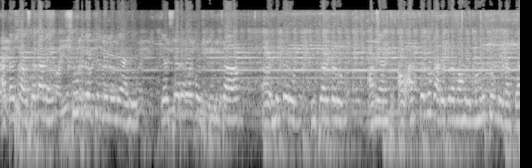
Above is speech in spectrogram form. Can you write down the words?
आता शासनाने सूट देखील दिलेली आहे. या सर्व गोष्टींचा हे करून विचार करून आम्ही आज- आजचा जो कार्यक्रम आहे महसूल दिनाचा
